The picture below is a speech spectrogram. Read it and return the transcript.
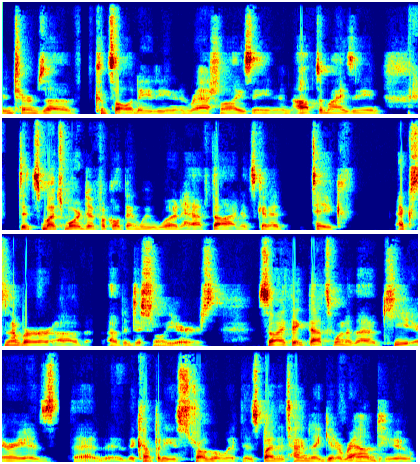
in terms of consolidating and rationalizing and optimizing. It's much more difficult than we would have thought. And it's going to take X number of, of additional years. So I think that's one of the key areas that the companies struggle with is by the time they get around to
